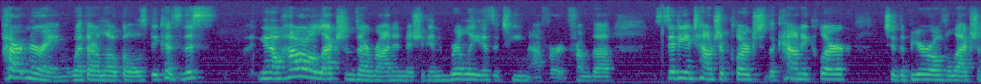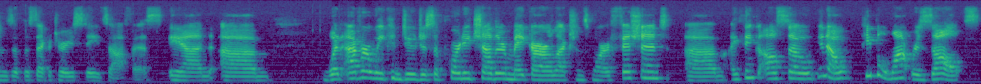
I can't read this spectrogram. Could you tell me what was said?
partnering with our locals because this, you know, how elections are run in Michigan really is a team effort from the city and township clerks to the county clerk to the Bureau of Elections at the Secretary of State's office. And um, whatever we can do to support each other, make our elections more efficient. Um, I think also, you know, people want results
